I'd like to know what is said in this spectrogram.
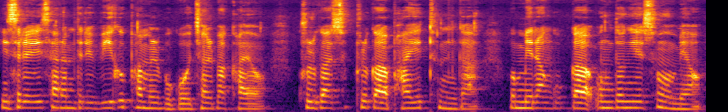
이스라엘 사람들이 위급함을 보고 절박하여 굴과 수풀과 바위 틈과 은밀한 곳과 웅덩이에 숨으며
